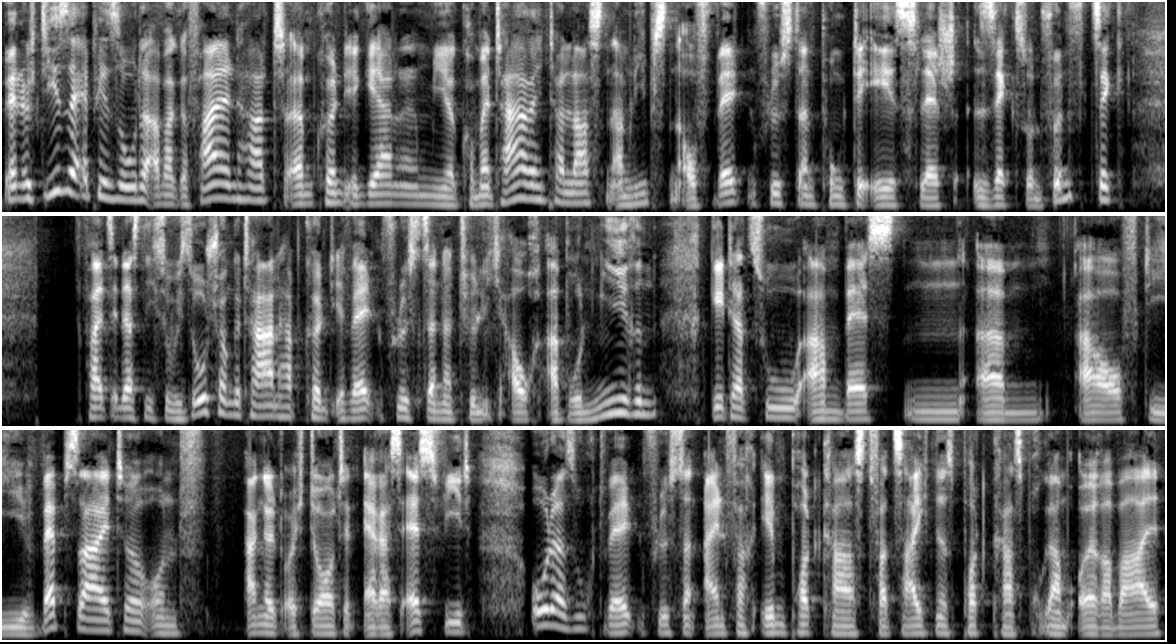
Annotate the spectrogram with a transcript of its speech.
Wenn euch diese Episode aber gefallen hat, ähm, könnt ihr gerne mir Kommentare hinterlassen, am liebsten auf weltenflüstern.de slash 56. Falls ihr das nicht sowieso schon getan habt, könnt ihr Weltenflüstern natürlich auch abonnieren. Geht dazu am besten ähm, auf die Webseite und angelt euch dort den RSS-Feed oder sucht Weltenflüstern einfach im Podcast-Verzeichnis, Podcast-Programm eurer Wahl.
